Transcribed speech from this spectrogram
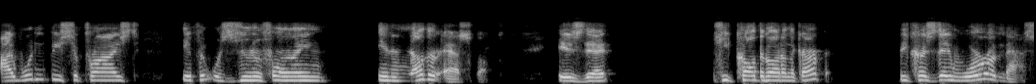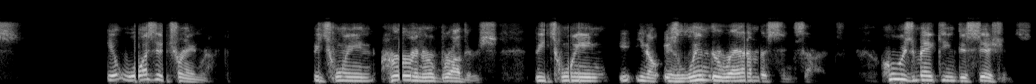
i wouldn't be surprised if it was unifying in another aspect is that he called them out on the carpet because they were a mess it was a train wreck between her and her brothers, between, you know, is Linda Rambis in charge? Who's making decisions?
